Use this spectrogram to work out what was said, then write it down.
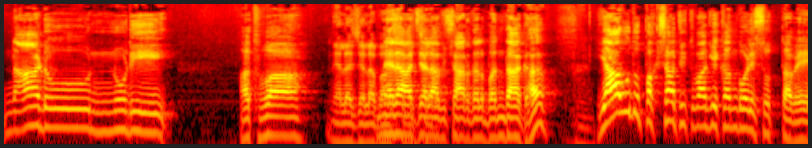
ನಾಡು ನುಡಿ ಅಥವಾ ನೆಲ ಜಲ ನೆಲ ಜಲ ವಿಚಾರದಲ್ಲಿ ಬಂದಾಗ ಯಾವುದು ಪಕ್ಷಾತೀತವಾಗಿ ಕಂಗೊಳಿಸುತ್ತವೆ?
